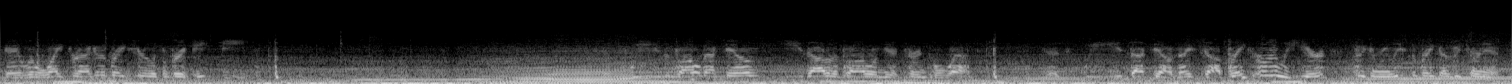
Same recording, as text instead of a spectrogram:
Okay, a little light drag of the brakes here, looking for 8B. Squeeze the throttle back down, ease out of the throttle and get it turned to the left. Back down. Nice job. Brake early here so we can release the brake as we turn in.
